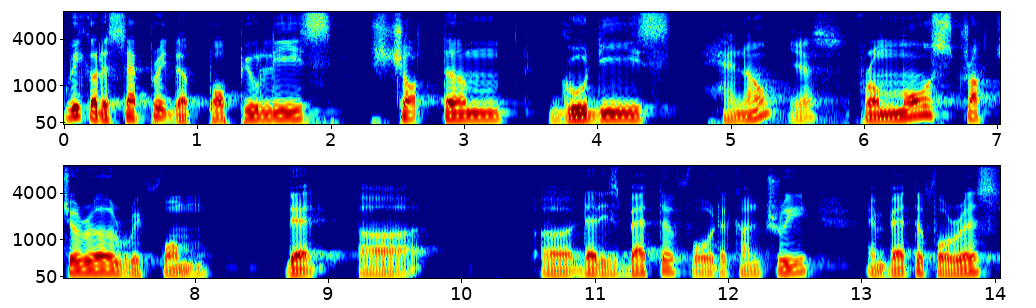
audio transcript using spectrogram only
we got to separate the populist short-term goodies handout Yes. from more structural reform that uh, uh, that is better for the country and better for us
